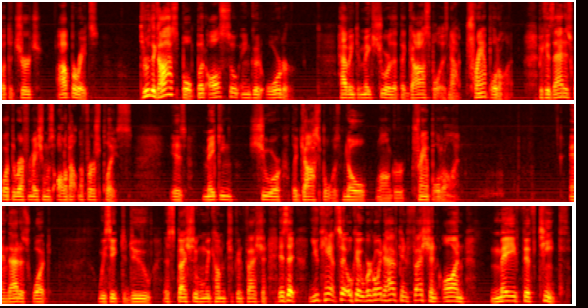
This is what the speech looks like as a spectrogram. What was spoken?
But the church operates through the gospel, but also in good order, having to make sure that the gospel is not trampled on, because that is what the Reformation was all about in the first place, is making sure the gospel was no longer trampled on. And that is what we seek to do, especially when we come to confession, is that you can't say, okay, we're going to have confession on May 15th.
